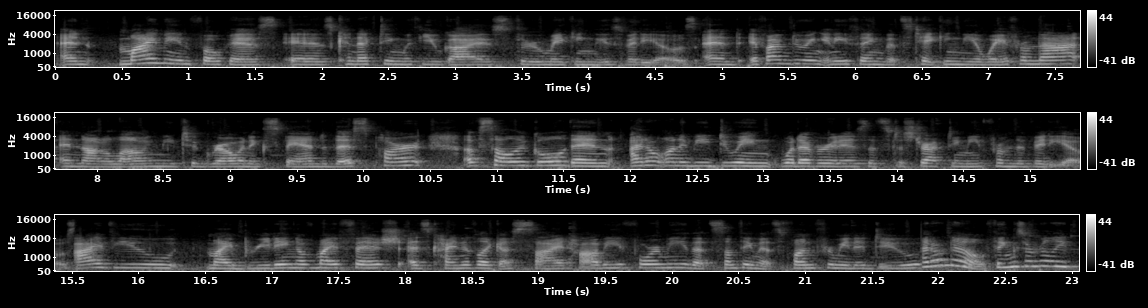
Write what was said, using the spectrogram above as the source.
And my main focus is connecting with you guys through making these videos. And if I'm doing anything that's taking me away from that and not allowing me to grow and expand this part of Solid Gold, then I don't want to be doing whatever it is that's distracting me from the videos. I view my breeding of my fish as kind of like a side hobby for me. That's something that's fun for me to do. I don't know. Things are really,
